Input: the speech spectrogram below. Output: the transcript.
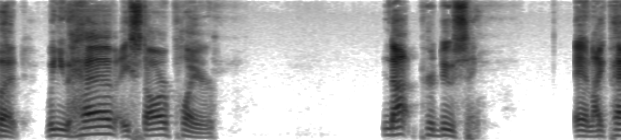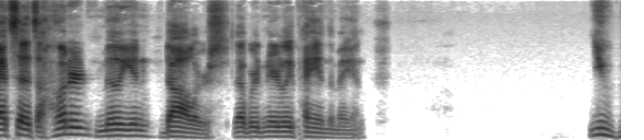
But when you have a star player not producing, and like Pat said, it's a hundred million dollars that we're nearly paying the man. You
